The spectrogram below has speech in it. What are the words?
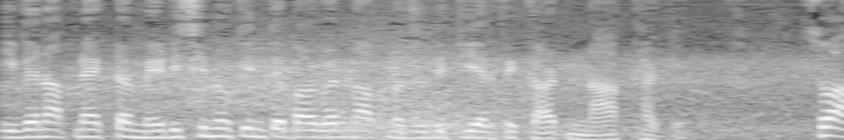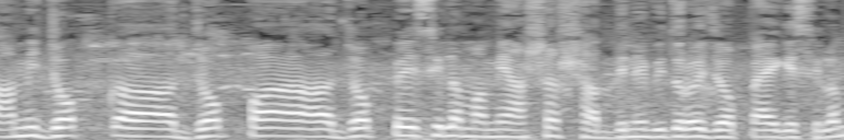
ইভেন আপনি একটা মেডিসিনও কিনতে পারবেন না, আপনার যদি টিআরপি কার্ড না থাকে। সো আমি জব জব জব পেয়েছিলাম, আমি আসার সাত দিনের ভিতরে জব পেয়ে গেছিলাম।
